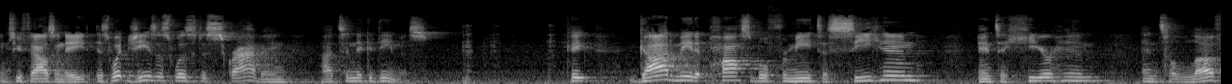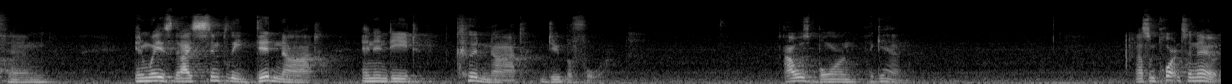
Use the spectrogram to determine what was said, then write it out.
in 2008 is what Jesus was describing uh, to Nicodemus. Okay, God made it possible for me to see him and to hear him and to love him in ways that I simply did not and indeed could not do before. I was born again. Now, it's important to note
